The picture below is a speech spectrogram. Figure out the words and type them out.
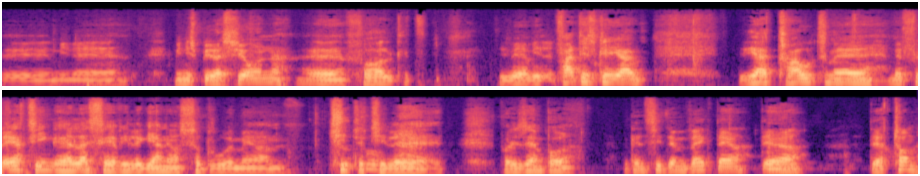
øh, mine, min inspiration øh, forhold til, til hvad jeg vil. Faktisk, jeg, jeg er travlt med, med flere ting, ellers jeg ville gerne også bruge mere um, tid til, øh, for eksempel, du kan se den væk der, det er, det er tom,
